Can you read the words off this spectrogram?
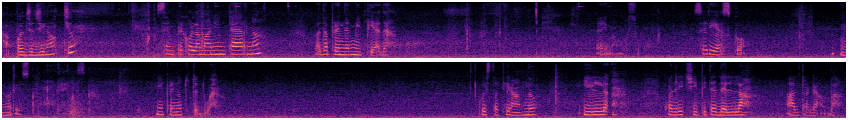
appoggio il ginocchio sempre con la mano interna vado a prendermi il piede. E rimango su. Se riesco io non riesco. Ok riesco. Mi prendo tutte e due. Qui sto tirando il quadricipite della altra gamba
